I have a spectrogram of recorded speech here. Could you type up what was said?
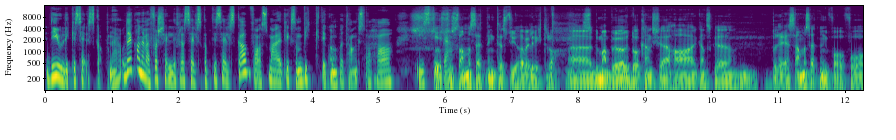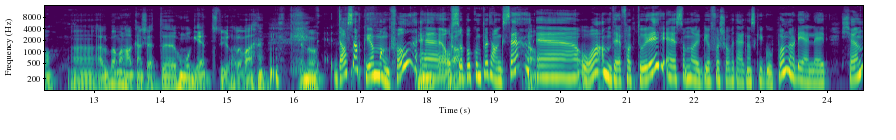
de ulike selskapene. Og Det kan jo være forskjellig fra selskap til selskap, hva som er liksom viktig kompetanse å ha i styret. Så, så sammensetning til styret er veldig viktig, da. Uh, man bør da kanskje ha ganske bred sammensetning for å få Eh, eller bør man ha kanskje et eh, homogent styre, eller hva? da snakker vi om mangfold, mm, eh, også ja. på kompetanse. Ja. Og andre faktorer, som Norge for så vidt er ganske god på når det gjelder kjønn.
